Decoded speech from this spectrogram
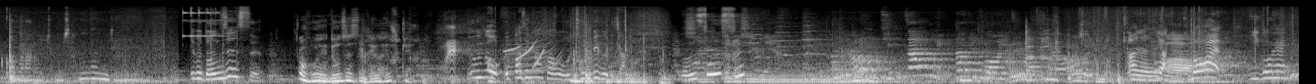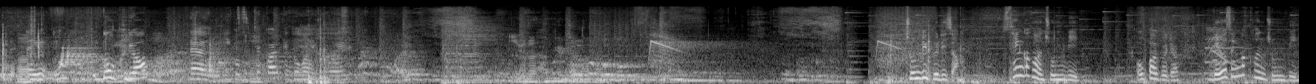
그거랑 좀 상반돼. 이거 넌센스. 어 그래 넌센스 내가 해줄게 이거 오빠 생각하고 우리 좀비 그리자. 떨어진 이유. 아니, 아니. 야, 너가 이거 해. 나 이거, 너 그려. 내가 이거 밑에 거 할게. 너가 이거 해. 이유를 한 점. 좀비 그리자. 생각하는 좀비. 오빠 그려. 내가 생각하는 좀비.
